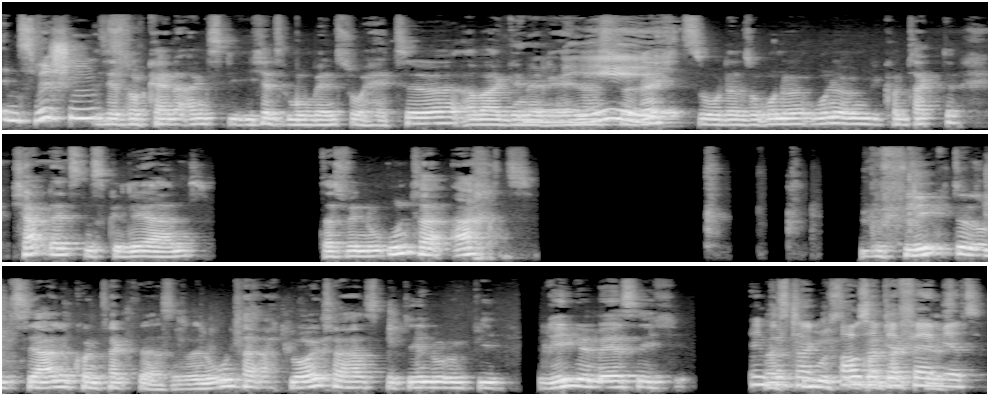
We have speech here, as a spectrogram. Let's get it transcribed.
inzwischen ist jetzt noch keine Angst, die ich jetzt im Moment so hätte, aber generell Nee. hast du recht, so dann so ohne, ohne irgendwie Kontakte. Ich habe letztens gelernt, dass wenn du unter acht gepflegte soziale Kontakte hast, also wenn du unter acht Leute hast, mit denen du irgendwie regelmäßig, in was Kontakt, tust, außerhalb der Kontakt Fam bist. jetzt.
